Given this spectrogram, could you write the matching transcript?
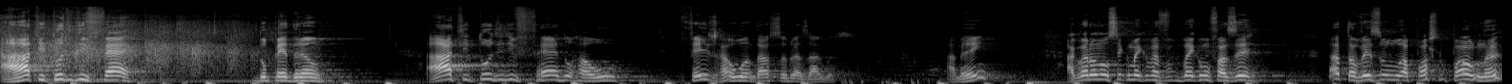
A atitude de fé do Pedrão. A atitude de fé do Raul fez Raul andar sobre as águas. Amém? Agora eu não sei como é que vai, como fazer. Ah, talvez o apóstolo Paulo, né?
